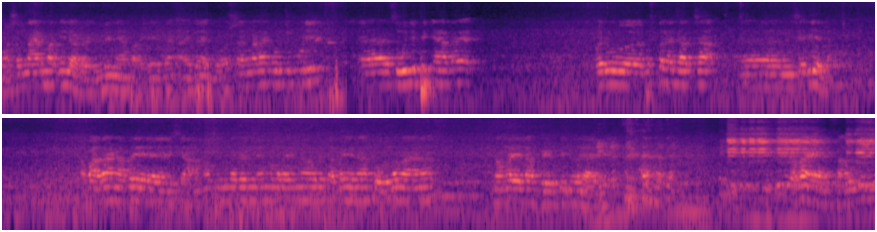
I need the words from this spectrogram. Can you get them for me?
മോശം നാരും പറഞ്ഞില്ല കേട്ടോ. എങ്കിലും ഞാൻ പറയുക അതിന്റെ ദോഷങ്ങളെ കുറിച്ച് കൂടി സൂചിപ്പിക്കാതെ ഒരു പുസ്തക ചർച്ച ശരിയല്ല. അപ്പൊ അതാണ് അപ്പൊ ശ്യാമസുന്ദരൻ എന്ന് പറയുന്ന ഒരു കഥ ഇതിനകത്തുള്ളതാണ് നമ്മളെല്ലാം പേടിപ്പിക്കുന്ന കാര്യം. അപ്പൊ സൗഹൃദ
